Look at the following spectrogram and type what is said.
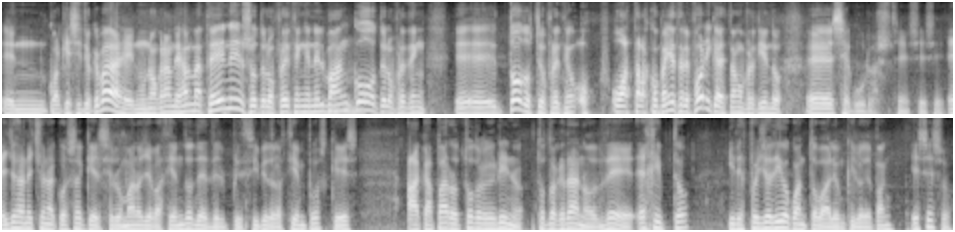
en cualquier sitio que vas, en unos grandes almacenes, o te lo ofrecen en el banco, o te lo ofrecen, eh, todos te ofrecen, o, o hasta las compañías telefónicas están ofreciendo eh, seguros. Sí, sí, sí. Ellos han hecho una cosa que el ser humano lleva haciendo desde el principio de los tiempos, que es acaparo todo el grano, todo el grano de Egipto y después yo digo cuánto vale un kilo de pan. Es eso.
